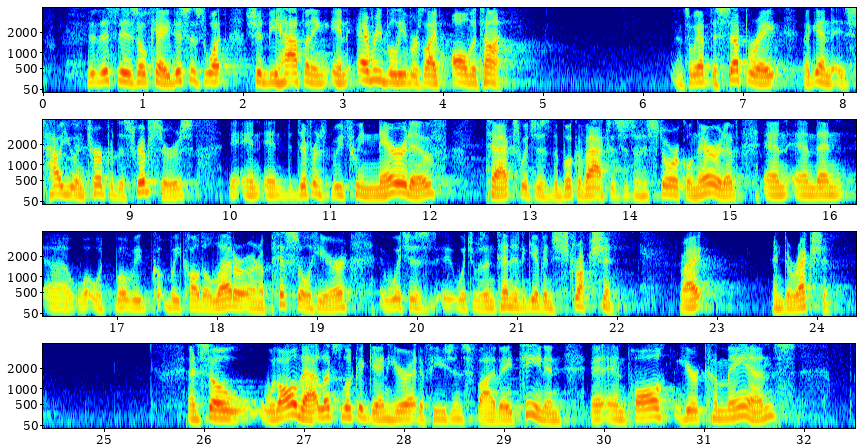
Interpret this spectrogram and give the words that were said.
This is okay. This is what should be happening in every believer's life all the time. And so we have to separate, again, it's how you interpret the scriptures in, in the difference between narrative text, which is the book of Acts, it's just a historical narrative, and, and then uh, what, what we, we called a letter or an epistle here, which, is, which was intended to give instruction, right? And direction. And so, with all that, let's look again here at Ephesians 5.18. And, and, and Paul here commands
